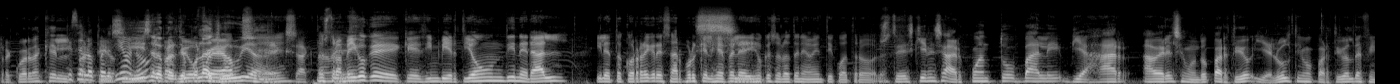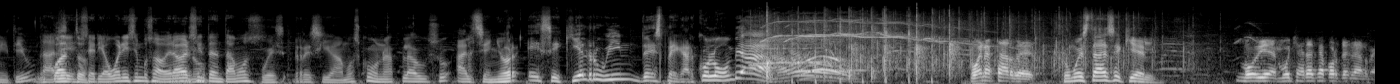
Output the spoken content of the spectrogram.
Recuerdan que el Que se lo partido- perdió, Sí, ¿no? se lo el perdió partido por la lluvia. Exactamente. Nuestro amigo que, que invirtió un dineral y le tocó regresar porque el jefe Sí. le dijo que solo tenía 24 horas. ¿Ustedes quieren saber cuánto vale viajar a ver el segundo partido y el último partido, el definitivo? Dale, ¿Cuánto? Sería buenísimo saber, a ver si intentamos. Pues recibamos con un aplauso al señor Ezequiel Rubín de Despegar Colombia. Buenas tardes. ¿Cómo está Ezequiel? Muy bien, muchas gracias por tenerme.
